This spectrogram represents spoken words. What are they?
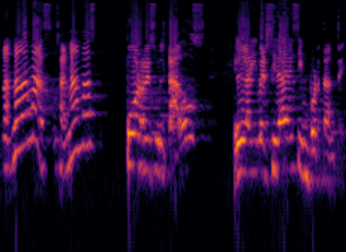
nada más, o sea, nada más por resultados, la diversidad es importante.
